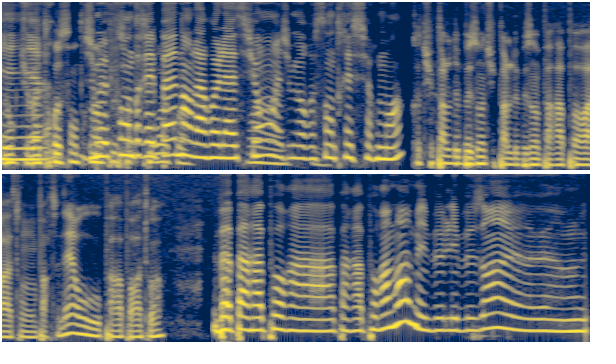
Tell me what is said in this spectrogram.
Donc tu Et, vas euh, te recentrer je un me peu sur fondrai toi, pas quoi. dans la relation Ouais, ouais. et je me recentrerai sur moi. Quand tu parles de besoin, tu parles de besoin par rapport à ton partenaire ou par rapport à toi? Bah, par, rapport à, par rapport à moi, mais les besoins euh,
